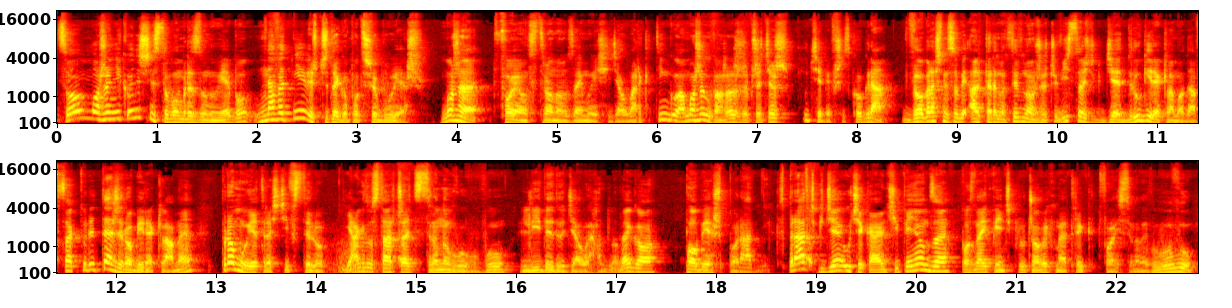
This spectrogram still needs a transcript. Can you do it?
Co może niekoniecznie z Tobą rezonuje, bo nawet nie wiesz, czy tego potrzebujesz. Może Twoją stroną zajmuje się dział marketingu, a może uważasz, że przecież u Ciebie wszystko gra. Wyobraźmy sobie alternatywną rzeczywistość, gdzie drugi reklamodawca, który też robi reklamę, promuje treści w stylu jak dostarczać stroną www lidy do działu handlowego, pobierz poradnik. Sprawdź, gdzie uciekają Ci pieniądze, poznaj 5 kluczowych metryk Twojej strony www.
